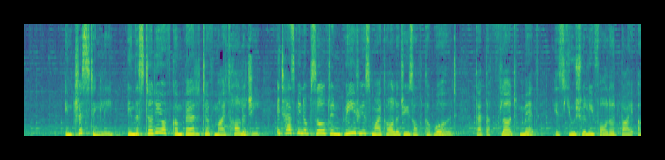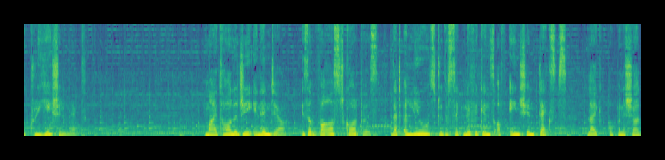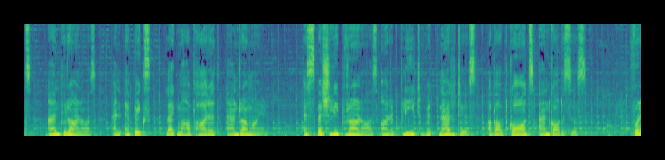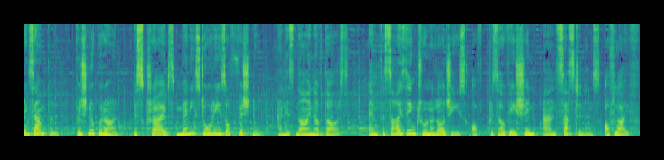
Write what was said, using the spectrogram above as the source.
Interestingly, in the study of comparative mythology, it has been observed in various mythologies of the world that the flood myth is usually followed by a creation myth. Mythology in India is a vast corpus that alludes to the significance of ancient texts like Upanishads and Puranas and epics like Mahabharata and Ramayana. Especially Puranas are replete with narratives about gods and goddesses. For example, Vishnu Puran describes many stories of Vishnu and his nine avatars emphasizing chronologies of preservation and sustenance of life.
